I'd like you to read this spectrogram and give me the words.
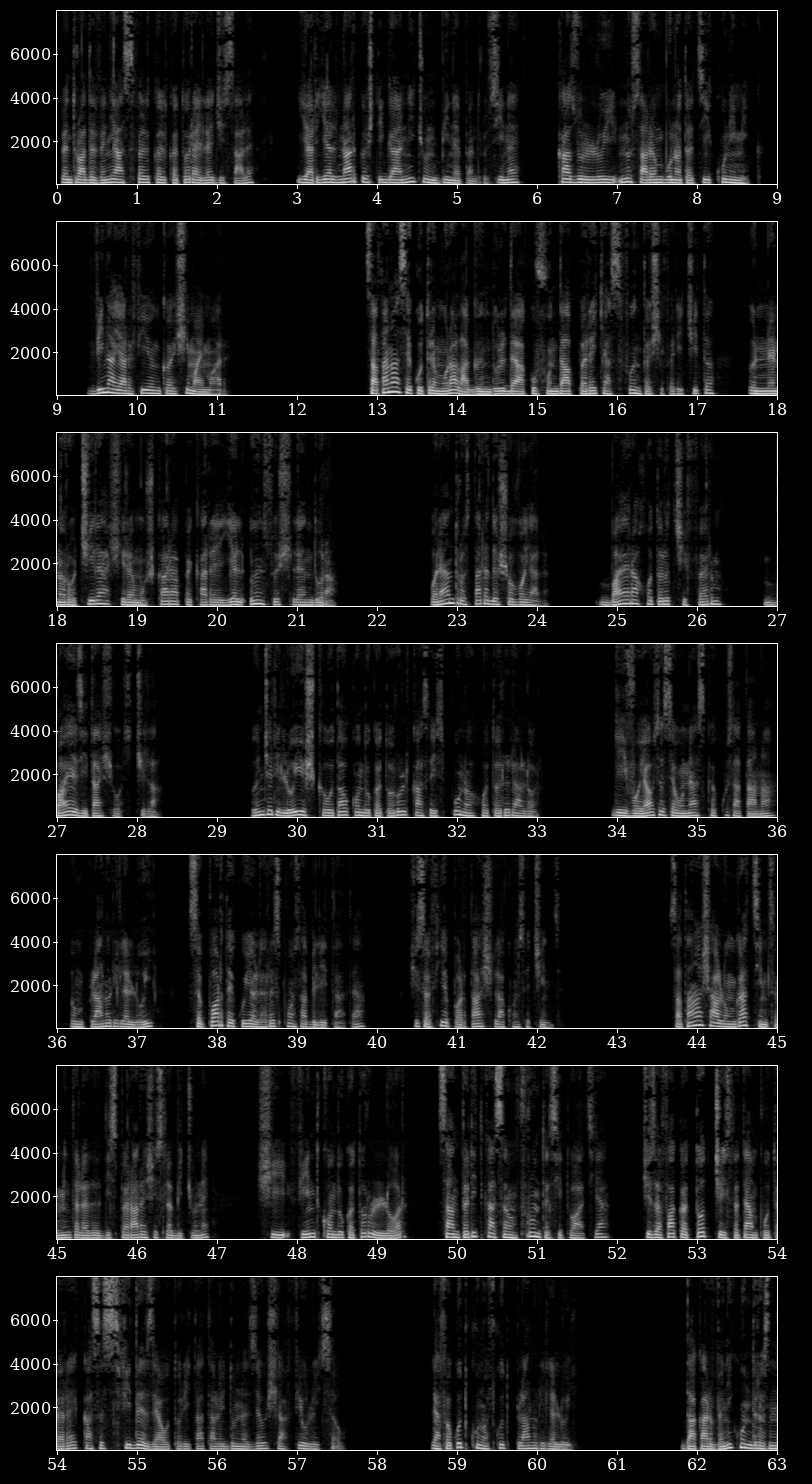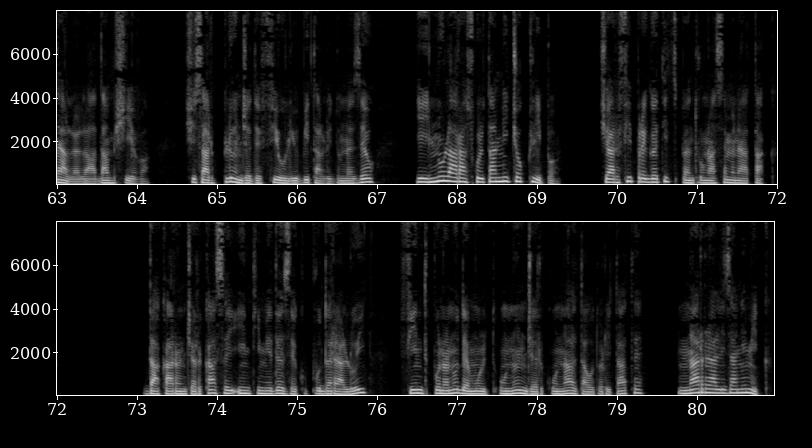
pentru a deveni astfel călcători ai legii sale, iar el n-ar câștiga niciun bine pentru sine, cazul lui nu s-ar îmbunătăți cu nimic. Vina i-ar fi încă și mai mare. Satana se cutremura la gândul de a cufunda perechea sfântă și fericită în nenorocirea și remușcarea pe care el însuși le îndura. Părea într-o stare de șovoială. Ba era hotărât și ferm, ba ezita și oscila. Îngerii lui își căutau conducătorul ca să-i spună hotărârea lor. Ei voiau să se unească cu satana în planurile lui, să poarte cu el responsabilitatea și să fie părtași la consecințe. Satana și-a alungat simțămintele de disperare și slăbiciune și, fiind conducătorul lor, s-a întărit ca să înfrunte situația și să facă tot ce îi stătea în putere ca să sfideze autoritatea lui Dumnezeu și a Fiului Său. Le-a făcut cunoscut planurile lui. Dacă ar veni cu îndrăzneală la Adam și Eva și s-ar plânge de Fiul iubit al lui Dumnezeu, ei nu l-ar asculta nicio clipă, ci ar fi pregătiți pentru un asemenea atac. Dacă ar încerca să-i intimideze cu puterea lui, fiind până nu de mult un înger cu înaltă autoritate, n-ar realiza nimic.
